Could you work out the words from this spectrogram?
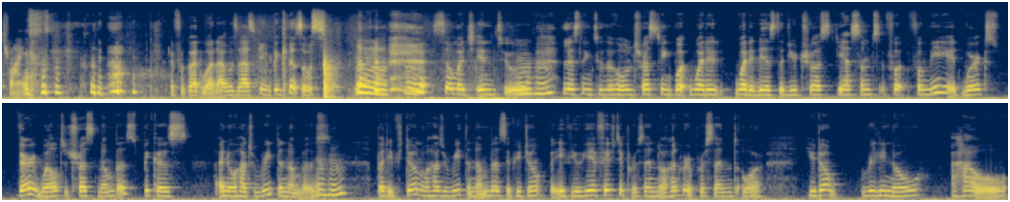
trying I forgot what I was asking because I was so much into Mhm. listening to the whole trusting what what it what it is that you trust. Yeah, some for for me it works very well to trust numbers because I know how to read the numbers. Mm-hmm. But if you don't know how to read the numbers, if you don't, if you hear fifty percent or hundred percent, or you don't really know how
